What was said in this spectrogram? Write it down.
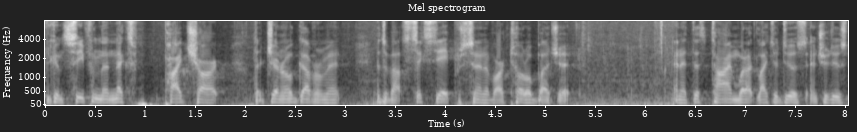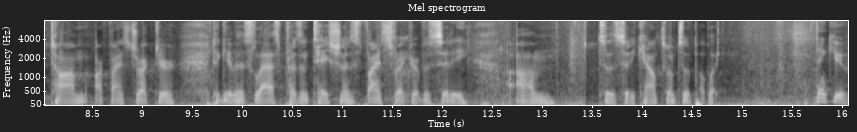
You can see from the next pie chart that general government is about 68% of our total budget. And at this time, what I'd like to do is introduce Tom, our finance director, to give his last presentation as finance director of the city um, to the city council and to the public. Thank you,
